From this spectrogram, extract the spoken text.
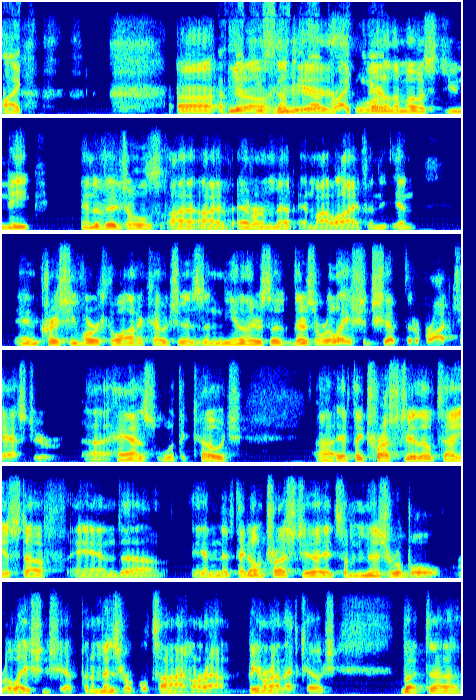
like. Uh, you know, you he is right one of the most unique individuals I, have ever met in my life, and and and Chris, you've worked with a lot of coaches, and you know, there's a there's a relationship that a broadcaster uh, has with the coach. Uh, if they trust you, they'll tell you stuff, and uh, and if they don't trust you, it's a miserable relationship and a miserable time around being around that coach. But uh,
